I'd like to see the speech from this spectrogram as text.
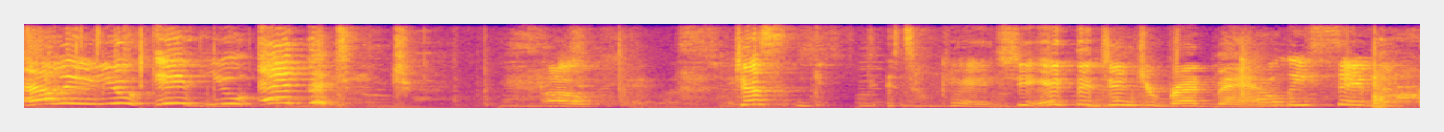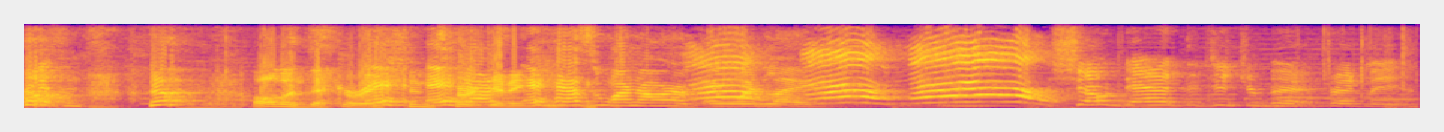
Ellie, you eat, you ate the ginger. Okay, let's take Just, it's okay. She ate the gingerbread man. At least save the presents. All the decorations it are has, getting. it has one arm and one leg. No, no. Show Dad the gingerbread man.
